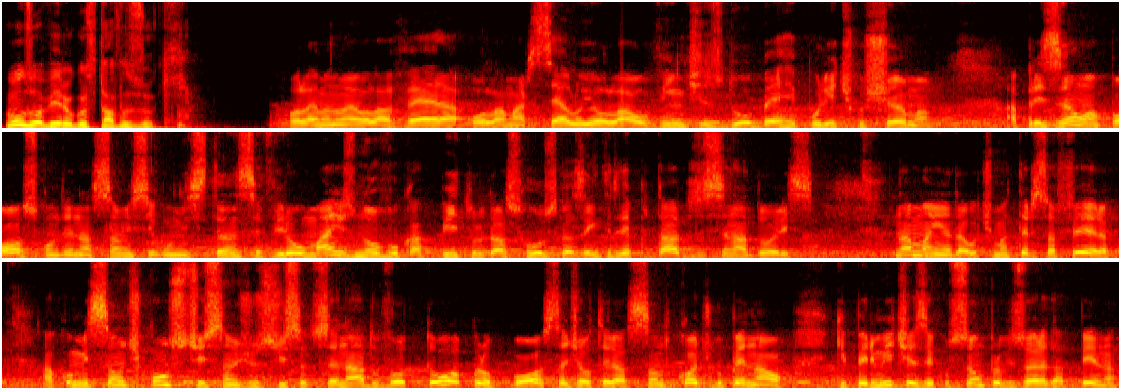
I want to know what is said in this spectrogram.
Vamos ouvir o Gustavo Zucchi. Olá, Emanuel, olá, Vera, olá, Marcelo e olá, ouvintes do BR Político Chama. A prisão após condenação em segunda instância virou mais novo capítulo das rusgas entre deputados e senadores. Na manhã da última terça-feira, a Comissão de Constituição e Justiça do Senado votou a proposta de alteração do Código Penal, que permite a execução provisória da pena,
